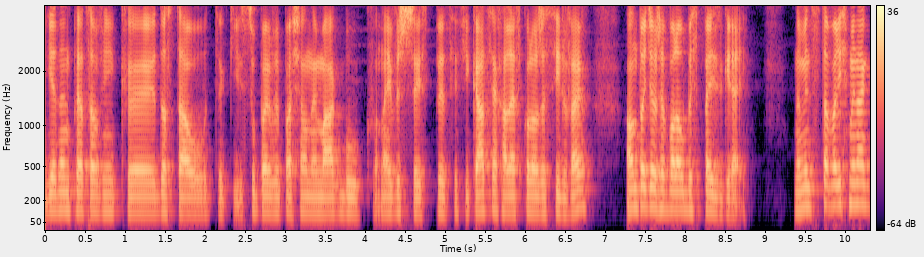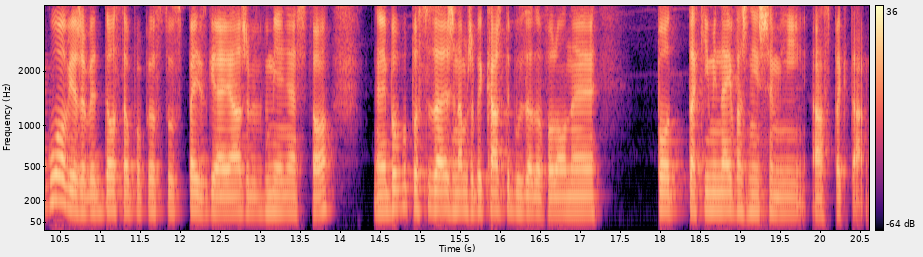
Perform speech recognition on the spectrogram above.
jeden pracownik y, dostał taki super wypasiony MacBook o najwyższej specyfikacjach, ale w kolorze silver. A on powiedział, że wolałby Space Gray. No więc stawaliśmy na głowie, żeby dostał po prostu Space Graya, żeby wymieniać to, y, bo po prostu zależy nam, żeby każdy był zadowolony pod takimi najważniejszymi aspektami.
